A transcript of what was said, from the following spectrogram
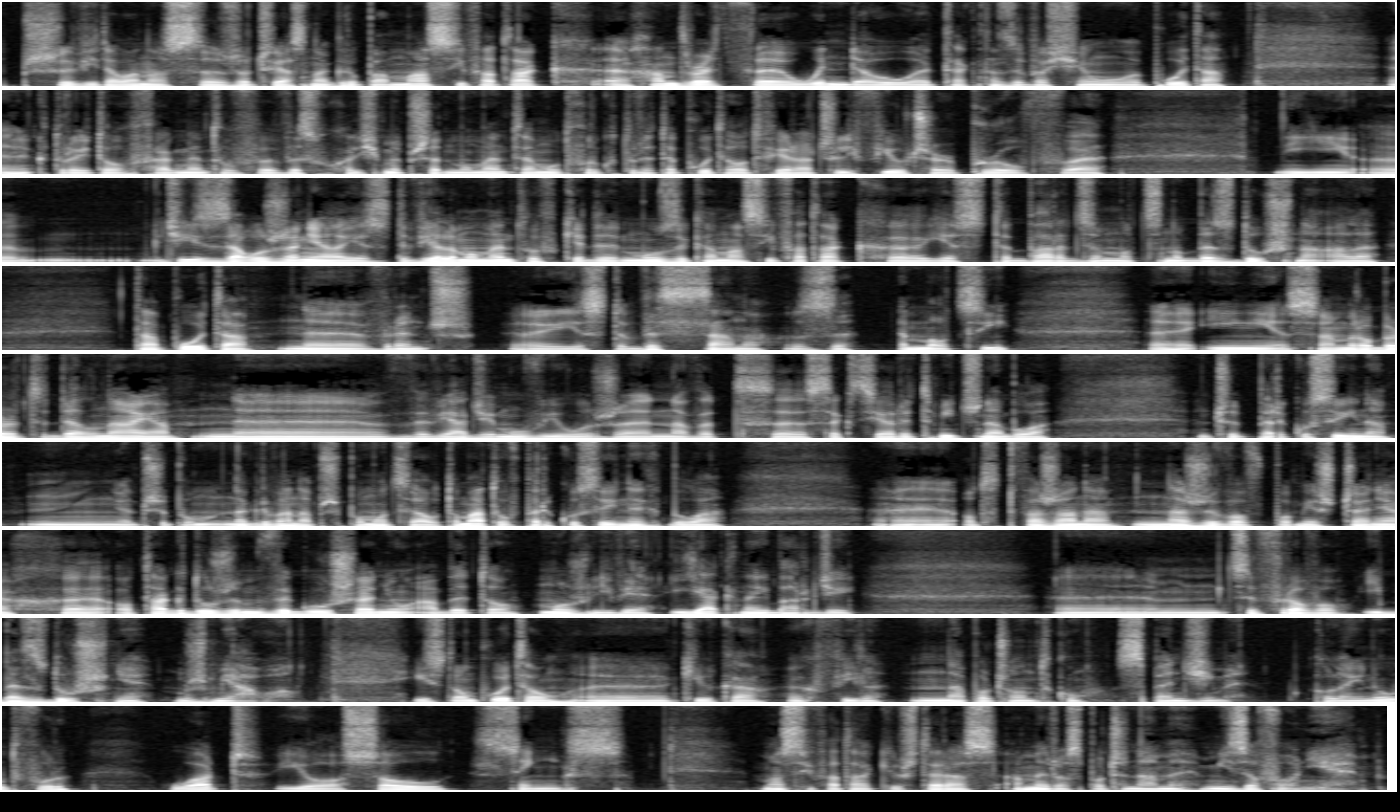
Przywitała nas rzecz jasna grupa Massive Attack, Hundredth Window, tak nazywa się płyta E, której to fragmentów wysłuchaliśmy przed momentem. Utwór, który tę płytę otwiera, czyli Future Proof. E, I e, gdzieś z założenia jest wiele momentów, kiedy muzyka Massive Attack jest bardzo mocno bezduszna, ale ta płyta wręcz jest wyssana z emocji. I sam Robert Del Naya w wywiadzie mówił, że nawet sekcja rytmiczna była czy perkusyjna, mm, przy, nagrywana przy pomocy automatów perkusyjnych, była e, odtwarzana na żywo w pomieszczeniach e, o tak dużym wygłuszeniu, aby to możliwie jak najbardziej cyfrowo i bezdusznie brzmiało. I z tą płytą e, kilka chwil na początku spędzimy. Kolejny utwór What Your Soul Sings. Massive Attack już teraz, a my rozpoczynamy mizofonię.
